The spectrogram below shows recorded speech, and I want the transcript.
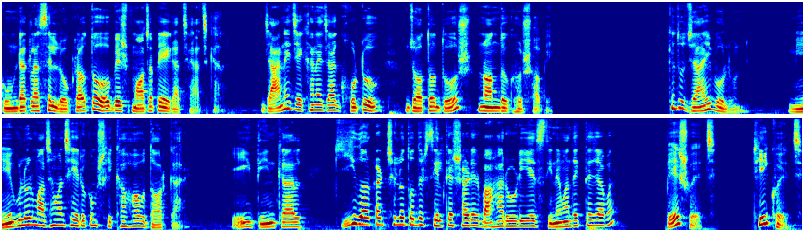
গুন্ডা ক্লাসের লোকরাও তো বেশ মজা পেয়ে গেছে আজকাল। জানে যেখানে যা ঘটুক, যত দোষ নন্দ ঘোষ হবে। কিন্তু যাই বলুন, মেয়েগুলোর মাঝামাঝি এরকম শিক্ষা হওয়া দরকার। এই দিনকাল কি দরকার ছিল তোদের সিল্কের শাড়ির বাহার উড়িয়ে সিনেমা দেখতে যাবার? বেশ হয়েছে, ঠিক হয়েছে।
